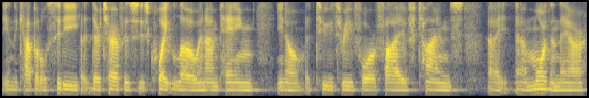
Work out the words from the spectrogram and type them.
in the capital city, their tariff is, is quite low, and I'm paying, you know, two, three, four, five times uh, more than they are.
